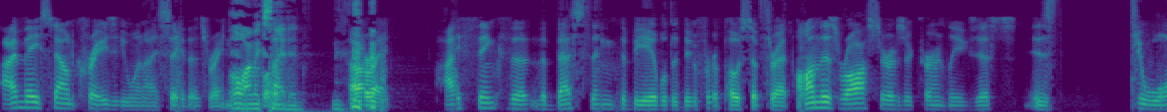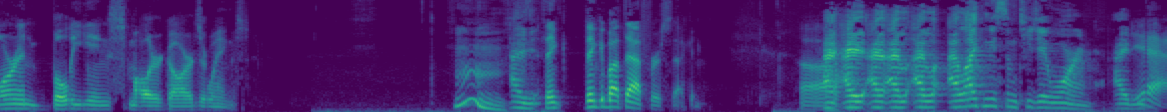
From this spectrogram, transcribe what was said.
I may sound crazy when I say this right now. Oh, I'm excited. all right. I think the, the best thing to be able to do for a post up threat on this roster as it currently exists is to Warren bullying smaller guards or wings? Hmm. I think think about that for a second. Uh, I, I, I, I, I like me some T.J. Warren. I yeah.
